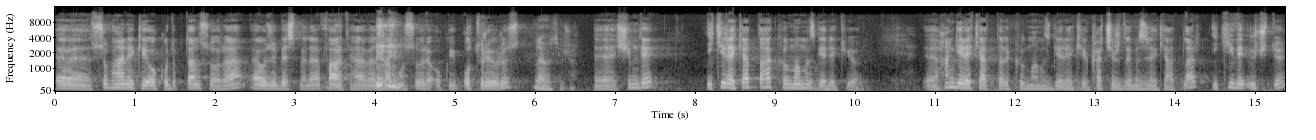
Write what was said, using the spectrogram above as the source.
Evet, Subhaneke'yi okuduktan sonra Euzu Besmele, Fatiha ve Zamm-ı Sure okuyup oturuyoruz. Evet hocam. Ee, şimdi iki rekat daha kılmamız gerekiyor. Ee, hangi rekatları kılmamız gerekiyor? Kaçırdığımız rekatlar 2 ve 3'tü.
